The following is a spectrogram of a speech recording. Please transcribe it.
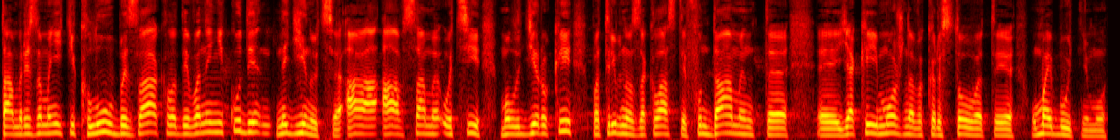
там різноманітні клуби, заклади, вони нікуди не дінуться. А, а саме оці молоді роки потрібно закласти фундамент, е, е, який можна використовувати у майбутньому.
